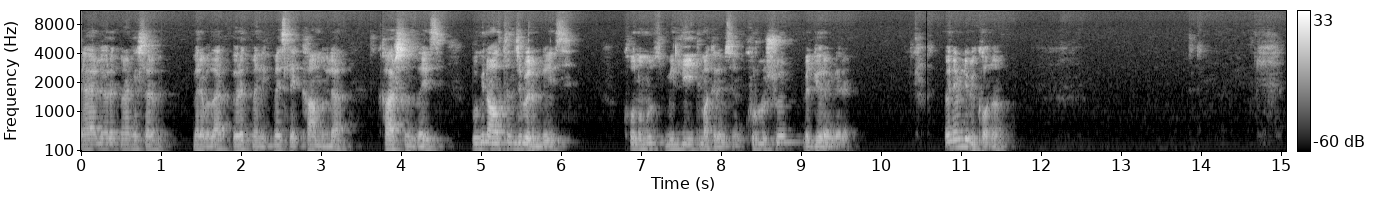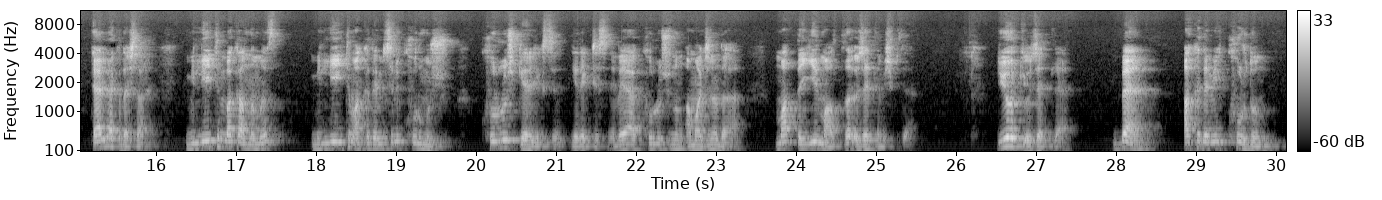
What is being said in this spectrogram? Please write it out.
Değerli öğretmen arkadaşlarım, merhabalar. Öğretmenlik meslek kanunuyla karşınızdayız. Bugün 6. bölümdeyiz. Konumuz Milli Eğitim Akademisi'nin kuruluşu ve görevleri. Önemli bir konu. Değerli arkadaşlar, Milli Eğitim Bakanlığımız Milli Eğitim Akademisi'ni kurmuş. Kuruluş gerekçesi, gerekçesini veya kuruluşunun amacını da madde 26'da özetlemiş bize. Diyor ki özetle, ben akademiyi kurdum.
